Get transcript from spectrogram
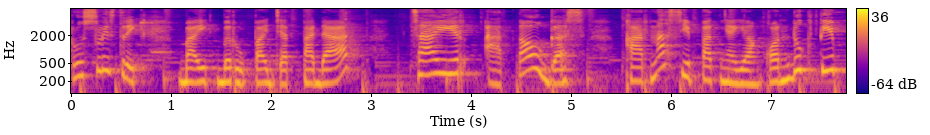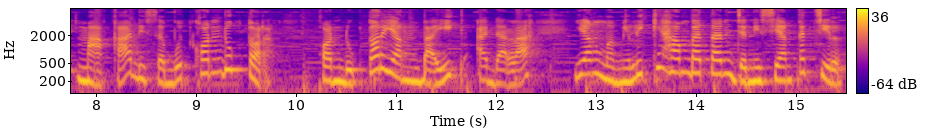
arus listrik, baik berupa zat padat, cair, atau gas. Karena sifatnya yang konduktif, maka disebut konduktor. Konduktor yang baik adalah yang memiliki hambatan jenis yang kecil,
